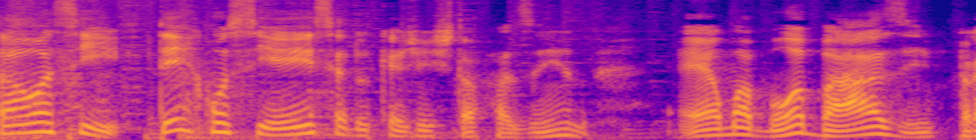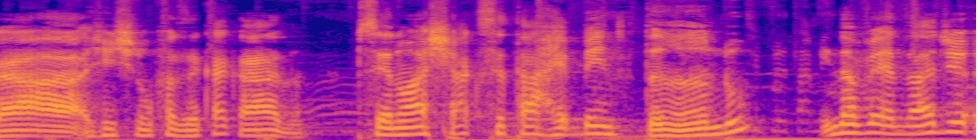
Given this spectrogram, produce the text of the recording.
Então, assim, ter consciência do que a gente está fazendo é uma boa base para a gente não fazer cagada. você não achar que você tá arrebentando e na verdade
